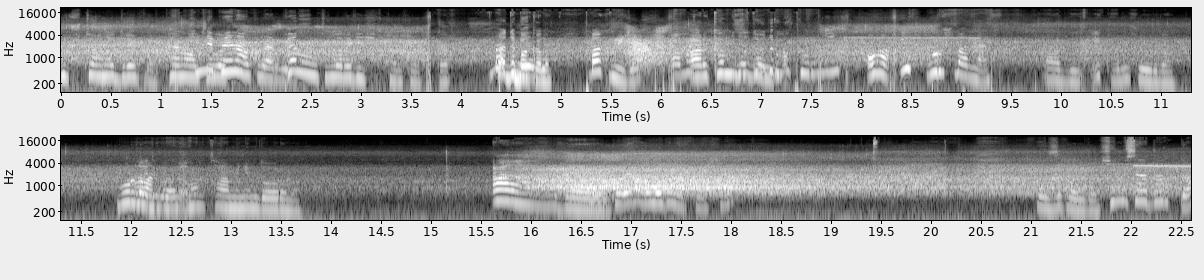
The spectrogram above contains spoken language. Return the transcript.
3 tane direkt var. Şimdi Penaltılar, penaltılar var. penaltılara geçtik arkadaşlar. Hadi bakalım. Bakmayacağız. Ama Arkamızı döndük. Aha ilk vuruş benden. Abi ilk vuruş oradan. Buradan Hadi arkadaşlar. bakalım tahminim doğru mu? Ah be. Yazık oldu. Şimdi sıra Doruk'ta.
